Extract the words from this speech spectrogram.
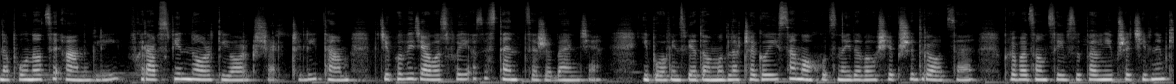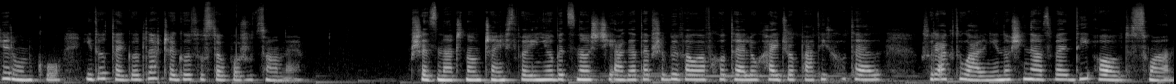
na północy Anglii w hrabstwie North Yorkshire, czyli tam, gdzie powiedziała swojej asystentce, że będzie. Nie było więc wiadomo, dlaczego jej samochód znajdował się przy drodze prowadzącej w zupełnie przeciwnym kierunku i do tego, dlaczego został porzucony. Przez znaczną część swojej nieobecności Agata przebywała w hotelu Hydropathic Hotel, który aktualnie nosi nazwę The Old Swan.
